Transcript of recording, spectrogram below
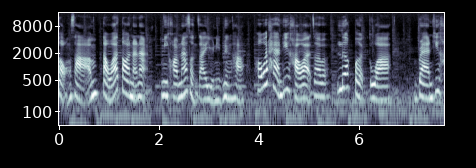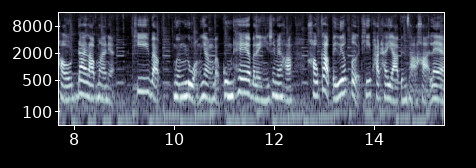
2523 แต่ว่าตอนนั้นอะมีความน่าสนใจอยู่นิดนึงค่ะ เพราะว่าแทนที่เขาอะจะเลือกเปิดตัวแบรนด์ที่เขาได้รับมาเนี่ยที่แบบเมืองหลวงอย่างแบบกรุงเทพอะไรอย่างนี้ใช่ไหมคะ เขากลับไปเลือกเปิดที่พัทยาเป็นสาขาแรก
